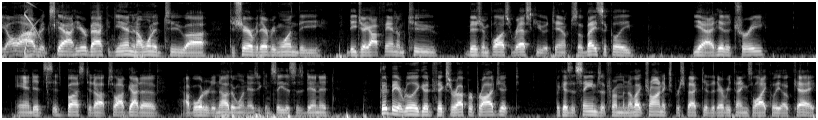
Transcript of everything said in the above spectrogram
y'all, IrixGuy here back again, and I wanted to uh, to share with everyone the DJI Phantom 2 Vision Plus rescue attempt. So basically, yeah, it hit a tree, and it's it's busted up. So I've got a I've ordered another one. As you can see, this is dented. Could be a really good fixer-upper project because it seems that from an electronics perspective that everything's likely okay,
